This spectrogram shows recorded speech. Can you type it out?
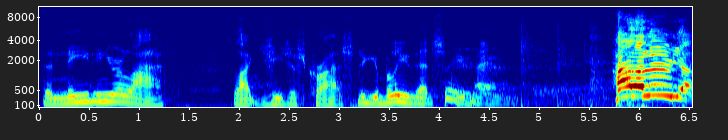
the need in your life like Jesus Christ. Do you believe that? Say amen. Hallelujah.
